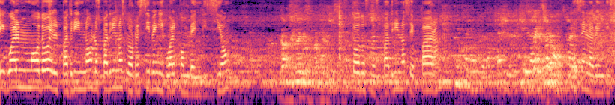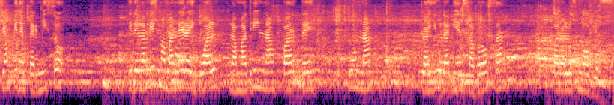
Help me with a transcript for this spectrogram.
De igual modo, el padrino, los padrinos lo reciben igual con bendición. Todos los padrinos se paran, hacen la bendición, piden permiso y de la misma manera igual la madrina parte una la ayuda bien sabrosa para los novios.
